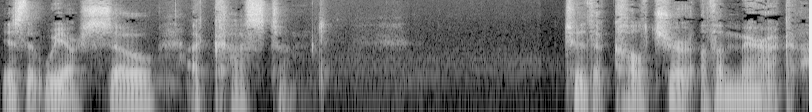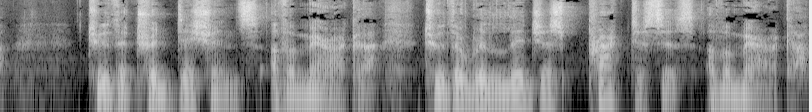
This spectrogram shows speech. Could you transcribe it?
is that we are so accustomed to the culture of America, to the traditions of America, to the religious practices of America,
